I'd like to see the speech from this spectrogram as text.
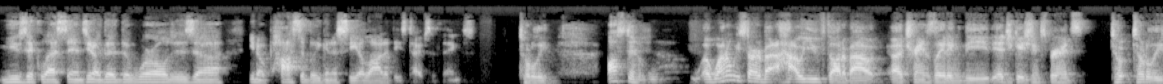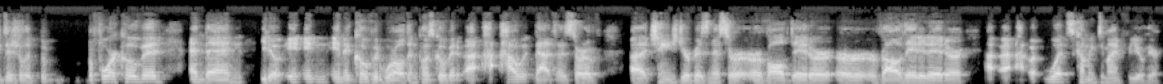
music lessons you know the, the world is uh you know possibly going to see a lot of these types of things. Totally. Austen why don't we start about how you've thought about uh, translating the, the education experience to- totally digital before COVID, and then you know in in a COVID world and post COVID, uh, how that has sort of uh, changed your business or, or evolved it or, or, or, validated it, or uh, uh, what's coming to mind for you here?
